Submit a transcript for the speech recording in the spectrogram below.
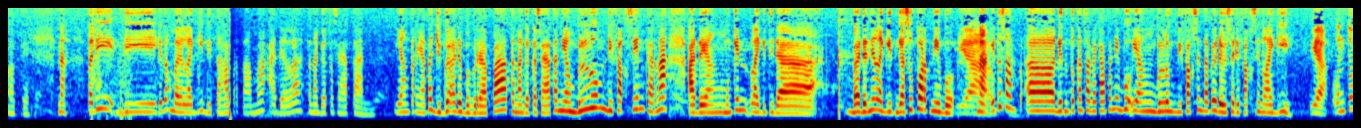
Oke. Nah, tadi di kita kembali lagi di tahap pertama adalah tenaga kesehatan yang ternyata juga ada beberapa tenaga kesehatan yang belum divaksin karena ada yang mungkin lagi tidak badannya lagi nggak support nih bu. Ya. Nah itu uh, ditentukan sampai kapan nih bu yang belum divaksin tapi udah bisa divaksin lagi? Ya, untuk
